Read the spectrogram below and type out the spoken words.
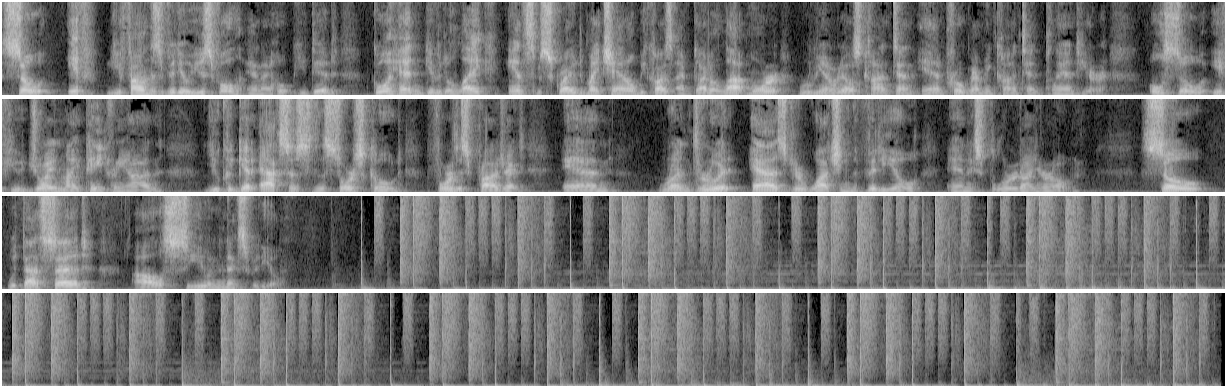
So if you found this video useful, and I hope you did, go ahead and give it a like and subscribe to my channel because I've got a lot more Ruby on Rails content and programming content planned here. Also, if you join my Patreon, you could get access to the source code for this project and run through it as you're watching the video and explore it on your own. So, with that said, I'll see you in the next video.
